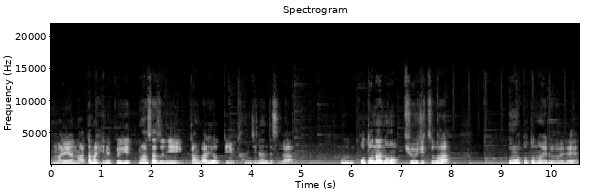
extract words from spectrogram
あんまりあの頭ひねくり回さずに頑張れよっていう感じなんですが、大人の休日は運を整える上で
